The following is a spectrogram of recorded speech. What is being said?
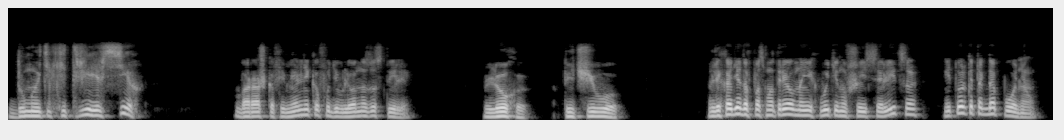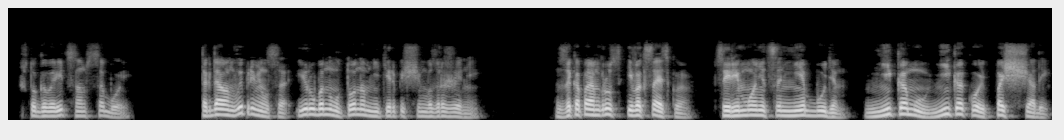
Думаете, хитрее всех?» Барашков и Мельников удивленно застыли. «Леха, ты чего?» Лиходедов посмотрел на их вытянувшиеся лица и только тогда понял, что говорит сам с собой. Тогда он выпрямился и рубанул тоном, нетерпящим возражений. «Закопаем груз и в Оксайскую. Церемониться не будем. Никому никакой пощады!»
